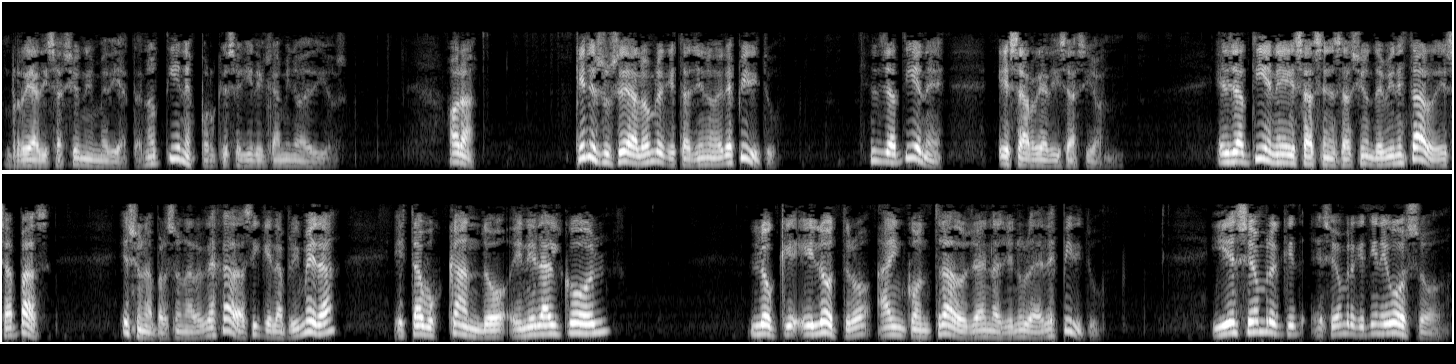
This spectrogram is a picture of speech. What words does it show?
realización inmediata. No tienes por qué seguir el camino de Dios. Ahora, ¿qué le sucede al hombre que está lleno del Espíritu? Él ya tiene esa realización. Él ya tiene esa sensación de bienestar, de esa paz. Es una persona relajada. Así que la primera está buscando en el alcohol lo que el otro ha encontrado ya en la llenura del espíritu. Y ese hombre que, ese hombre que tiene gozo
